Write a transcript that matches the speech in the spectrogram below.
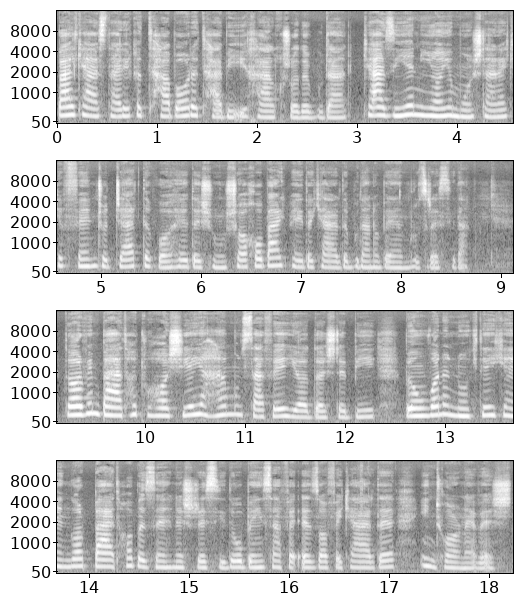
بلکه از طریق تبار طبیعی خلق شده بودند که از یه نیای مشترک فنچ و جد واحدشون شاخ و برگ پیدا کرده بودن و به امروز رسیدن. داروین بعدها تو حاشیه همون صفحه یادداشت بی به عنوان نکته‌ای که انگار بعدها به ذهنش رسیده و به این صفحه اضافه کرده اینطور نوشت.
